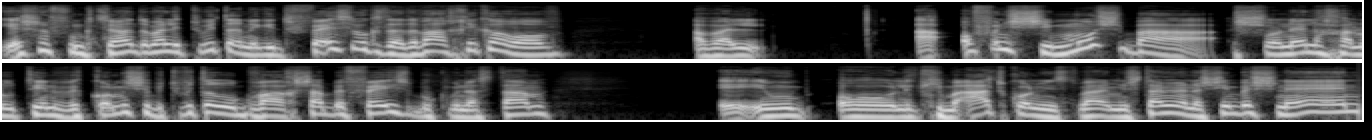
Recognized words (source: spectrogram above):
יש לה פונקציונל דומה לטוויטר, נגיד פייסבוק זה הדבר הכי קרוב, אבל האופן שימוש בה שונה לחלוטין, וכל מי שבטוויטר הוא כבר עכשיו בפייסבוק, מן הסתם, או כמעט כל, מן הסתם עם אנשים בשניהן,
